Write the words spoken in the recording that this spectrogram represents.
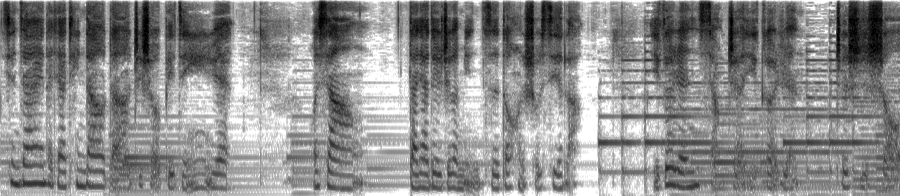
现在大家听到的这首背景音乐，我想大家对这个名字都很熟悉了。一个人想着一个人，这是首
